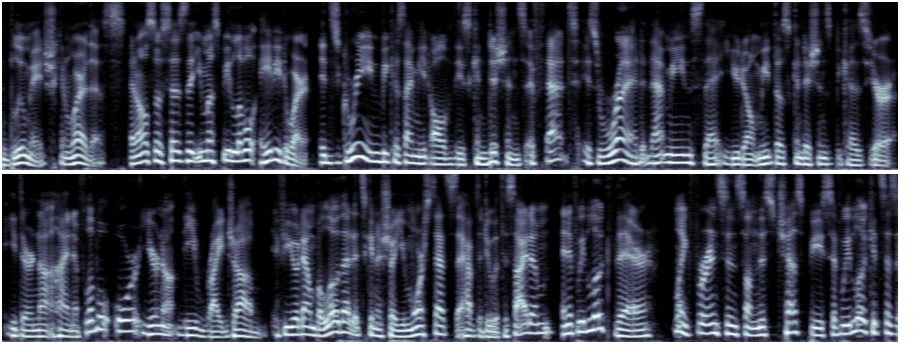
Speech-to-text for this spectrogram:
and Blue Mage can wear this. It also says that you must be level 80 to wear it. It's green because I meet all of these conditions. If that is red, that means that you don't meet those conditions because you're either not high enough level or you're not the right job. If you go down below that, it's going to show you more stats that have to do with this item. And if we look there, like for instance, on this chess piece, if we look, it says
